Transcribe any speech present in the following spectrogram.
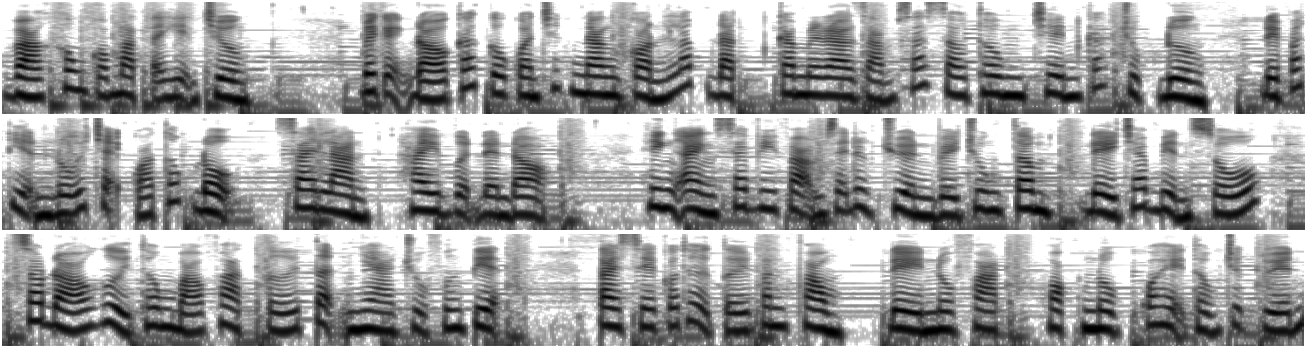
và không có mặt tại hiện trường. Bên cạnh đó, các cơ quan chức năng còn lắp đặt camera giám sát giao thông trên các trục đường để phát hiện lỗi chạy quá tốc độ, sai làn hay vượt đèn đỏ. Hình ảnh xe vi phạm sẽ được chuyển về trung tâm để tra biển số, sau đó gửi thông báo phạt tới tận nhà chủ phương tiện. Tài xế có thể tới văn phòng để nộp phạt hoặc nộp qua hệ thống trực tuyến.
